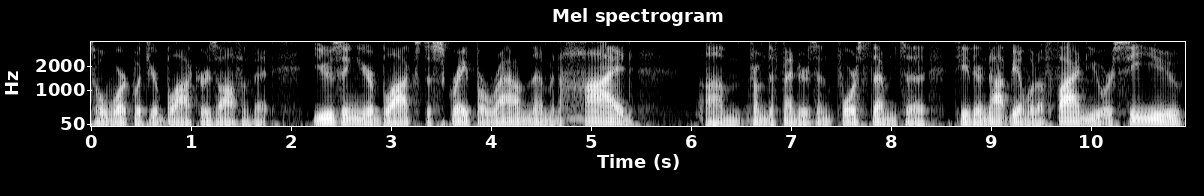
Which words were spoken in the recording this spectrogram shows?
to work with your blockers off of it, using your blocks to scrape around them and hide um, from defenders and force them to, to either not be able to find you or see you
